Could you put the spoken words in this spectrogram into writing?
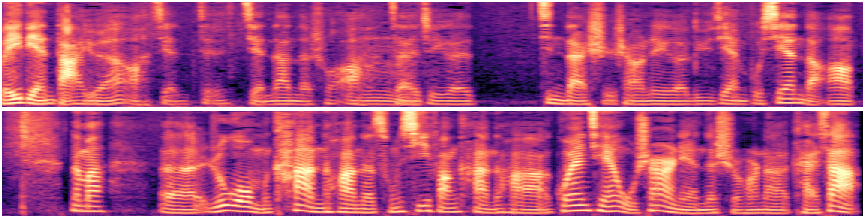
围点打援啊。简简简单的说啊，在这个近代史上，这个屡见不鲜的啊。那么，呃，如果我们看的话呢，从西方看的话，公元前五十二年的时候呢，凯撒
